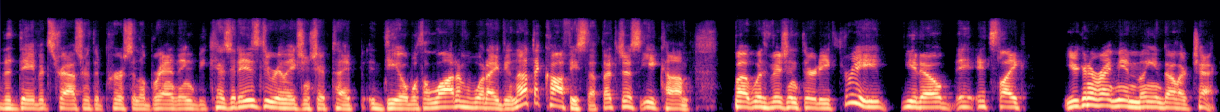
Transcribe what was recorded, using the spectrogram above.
the David Strauss the personal branding because it is the relationship type deal with a lot of what I do. Not the coffee stuff, that's just ecom. But with Vision 33, you know, it's like you're to write me a million dollar check.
